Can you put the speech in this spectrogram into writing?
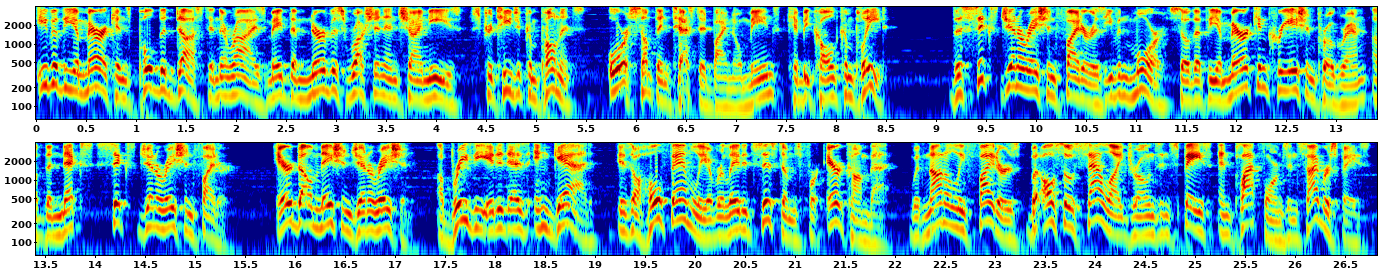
even the Americans pulled the dust in their eyes made them nervous Russian and Chinese strategic components, or something tested by no means can be called complete. The sixth generation fighter is even more so that the American creation program of the next sixth generation fighter, Air Domination Generation, abbreviated as NGAD, is a whole family of related systems for air combat, with not only fighters but also satellite drones in space and platforms in cyberspace,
